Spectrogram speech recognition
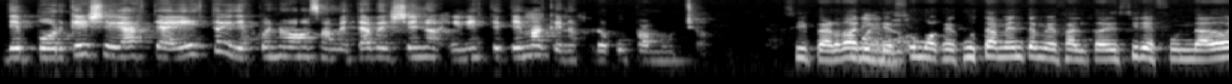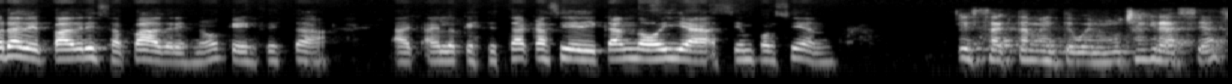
de por qué llegaste a esto y después nos vamos a meter de lleno en este tema que nos preocupa mucho. Sí, perdón, y te sumo que justamente me faltó decir, es fundadora de Padres a Padres, ¿no? Que es esta, a, lo que se está casi dedicando hoy a 100%. Exactamente, bueno, muchas gracias.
